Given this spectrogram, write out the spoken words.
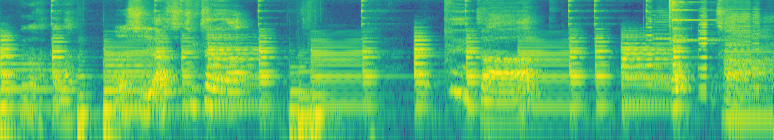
요거 자 이거 놔 아저씨 아저씨 칭찬해요 자 어? 자. 자.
